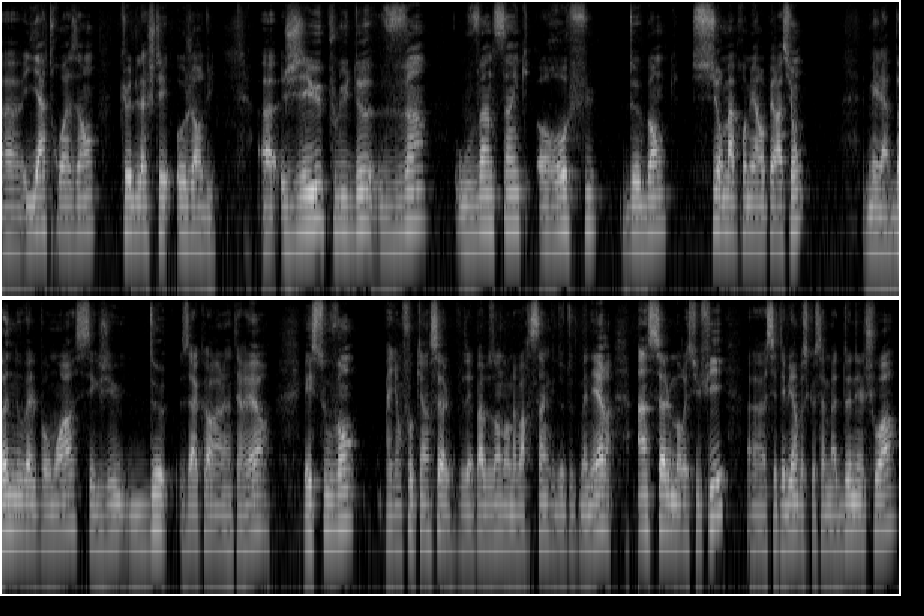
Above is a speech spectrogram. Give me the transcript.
il y a trois ans que de l'acheter aujourd'hui. j'ai eu plus de 20 ou 25 refus de banque sur ma première opération. Mais la bonne nouvelle pour moi, c'est que j'ai eu deux accords à l'intérieur. Et souvent, bah, il n'en faut qu'un seul. Vous n'avez pas besoin d'en avoir cinq de toute manière. Un seul m'aurait suffi. Euh, c'était bien parce que ça m'a donné le choix.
